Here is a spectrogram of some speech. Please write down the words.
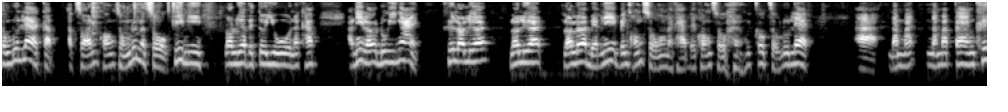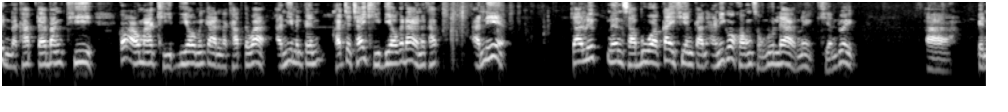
สงรุ่นแรกกับอักษรของสงรุ่นอโศกที่มีรอเรือเป็นตัวยูนะครับ อันนี้เราดูง่าย คือเรอเรือเรอเรือเรอเรือแบบนี้เป็นของสงฆ์นะครับเป็นของสงฆ์ของสงฆ์รุ่นแรกอ่านำมานำมาแปลงขึ้นนะครับ แต่บางทีก็เอามาขีดเดียวเหมือนกันนะครับ แต่ว่าอันนี้มันเป็นเขาจะใช้ขีดเดียวก็ได้นะครับ อันนี้จารึกเนินสาบัวใกล้เคียงกัน อันนี้ก็ของสงฆ์รุ่นแรกเนี่ยเขียนด้วยอ่าเป็น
